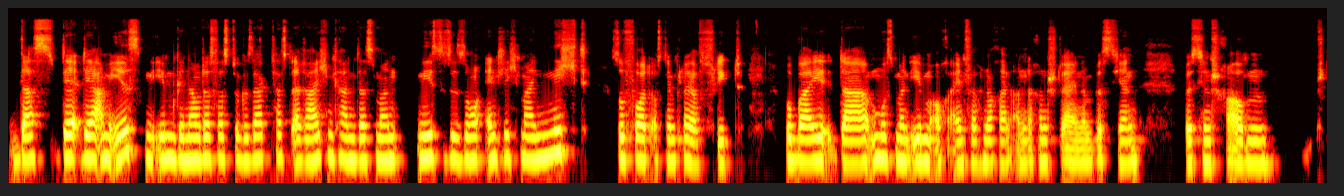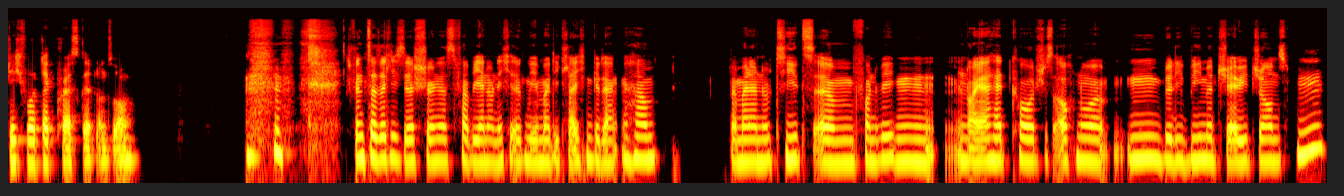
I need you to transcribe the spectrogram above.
dass der, der am ehesten eben genau das, was du gesagt hast, erreichen kann, dass man nächste Saison endlich mal nicht sofort aus den Playoffs fliegt. Wobei da muss man eben auch einfach noch an anderen Stellen ein bisschen, bisschen schrauben. Stichwort Dak Prescott und so. ich finde es tatsächlich sehr schön, dass Fabienne und ich irgendwie immer die gleichen Gedanken haben. Bei meiner Notiz ähm, von wegen neuer Head Coach ist auch nur hm, Billy B mit Jerry Jones. Hm,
